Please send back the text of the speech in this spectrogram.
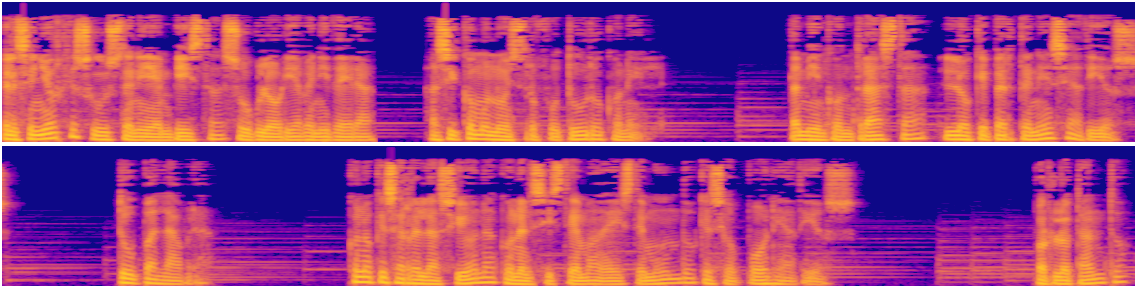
El Señor Jesús tenía en vista su gloria venidera, así como nuestro futuro con Él. También contrasta lo que pertenece a Dios, tu palabra, con lo que se relaciona con el sistema de este mundo que se opone a Dios. Por lo tanto,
